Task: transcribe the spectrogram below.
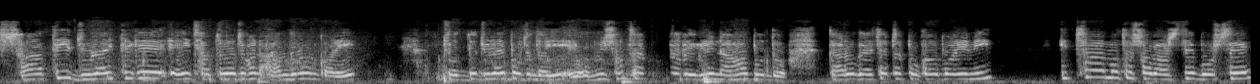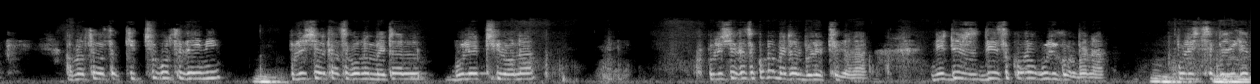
সাতই জুলাই থেকে এই ছাত্ররা যখন আন্দোলন করে চোদ্দ জুলাই পর্যন্ত অগ্নিসংখ্যা এগুলি না হওয়া পর্যন্ত কারও গায়ে একটা টোকাও পড়েনি। ইচ্ছা মতো সব আসছে বসছে। আমরা তো অত কিচ্ছু করতে দেইনি। পুলিশের কাছে কোনো মেটাল বুলেট ছিল না। পুলিশের কাছে কোনো মেটাল বুলেট ছিল না। নির্দেশ দিয়েছে কোনো গুলি করবে না। পুলিশ ব্যারিকেড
